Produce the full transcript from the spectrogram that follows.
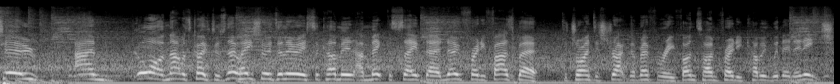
two, and oh, and that was close. There's no H2O Delirious to come in and make the save there. No Freddy Fazbear to try and distract the referee. Fun time, Freddy coming within an inch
